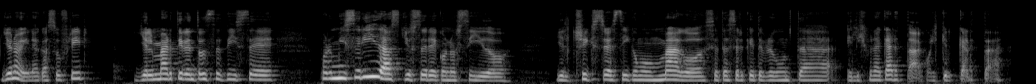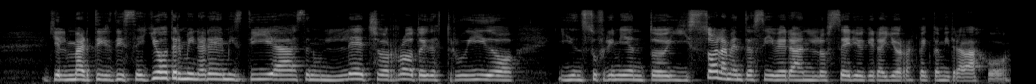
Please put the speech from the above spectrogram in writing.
Yo no vine acá a sufrir. Y el mártir entonces dice, por mis heridas yo seré conocido. Y el trickster, así como un mago, se te acerca y te pregunta, elige una carta, cualquier carta. Y el mártir dice, yo terminaré mis días en un lecho roto y destruido y en sufrimiento y solamente así verán lo serio que era yo respecto a mi trabajo.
